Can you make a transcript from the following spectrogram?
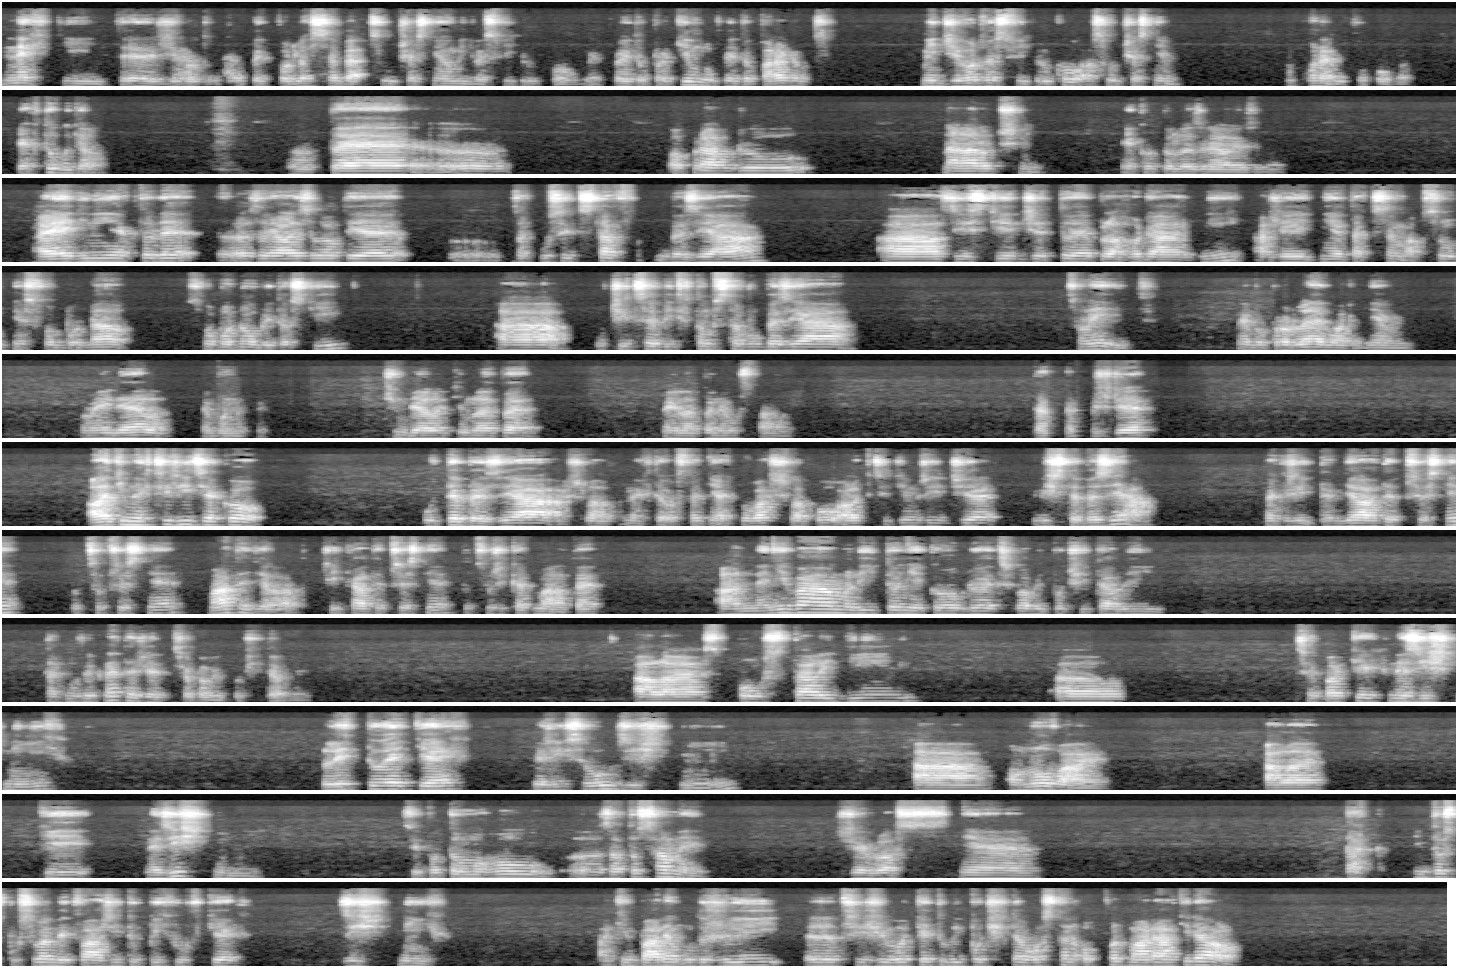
nechtít eh, život uchopit podle sebe a současně ho mít ve svých rukou. Jako je to protimluv, je to paradox. Mít život ve svých rukou a současně ho neuchopovat. Jak to udělat? To je uh, opravdu náročný, jako tohle zrealizovat. A jediný, jak to jde eh, zrealizovat, je zakusit stav bez já a zjistit, že to je blahodárný a že jedině tak jsem absolutně svobodná, svobodnou bytostí a učit se být v tom stavu bez já co nejvíc. Nebo prodlévat v něm co nejdéle. Nebo ne, čím déle, tím lépe, nejlépe neustále. Takže ale tím nechci říct jako buďte bez já a šlap, nechte ostatní jako vás šlapou, ale chci tím říct, že když jste bez já, tak, ří, tak děláte přesně to, co přesně máte dělat, říkáte přesně to, co říkat máte a není vám líto někoho, kdo je třeba vypočítavý, tak mu řeknete, že je třeba vypočítavý. Ale spousta lidí, uh, třeba těch nezištných, lituje těch, kteří jsou zjištní a omlouvá je. Ale ti nezištní si potom mohou uh, za to sami, že vlastně tak tímto způsobem vytváří tu píchu v těch zjištných. A tím pádem udržují e, při životě tu vypočítavost, ten obchod má dát dál.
